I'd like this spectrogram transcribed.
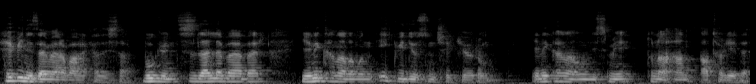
Hepinize merhaba arkadaşlar. Bugün sizlerle beraber yeni kanalımın ilk videosunu çekiyorum. Yeni kanalımın ismi Tunahan Atölye'de.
